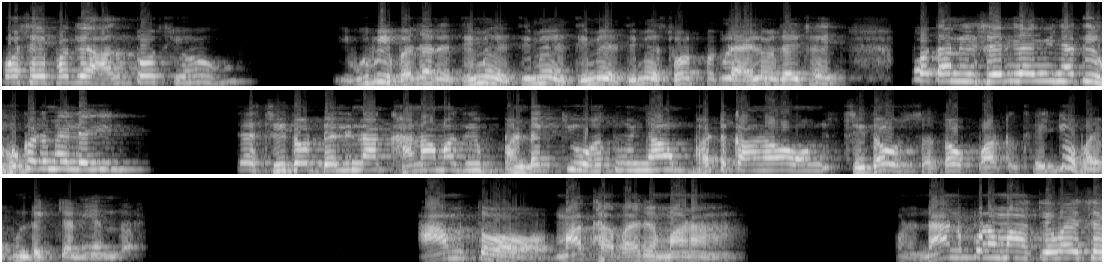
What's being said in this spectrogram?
પોસે પગે હાલતો થયો. ઊભી બજારે ધીમે ધીમે ધીમે ધીમે સોર પગલે હાલ્યો જાય છે. પોતાની શેરી આવી ત્યાંથી હુકડ મેં લઈ. તે સીધો ડેલીના ખાનામાંથી ભંડક્યું હતું. ત્યાં ભટકાણો સીધો સતો પાટ થઈ ગયો ભાઈ ભંડક્યાની અંદર. આમ તો માથા ભારે માણા. પણ નાનપણમાં કહેવાય છે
